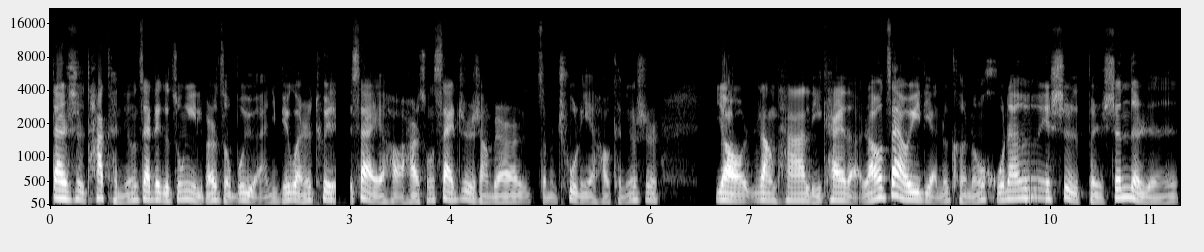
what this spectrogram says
但是他肯定在这个综艺里边走不远。你别管是退赛也好，还是从赛制上边怎么处理也好，肯定是要让他离开的。然后再有一点呢，可能湖南卫视本身的人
